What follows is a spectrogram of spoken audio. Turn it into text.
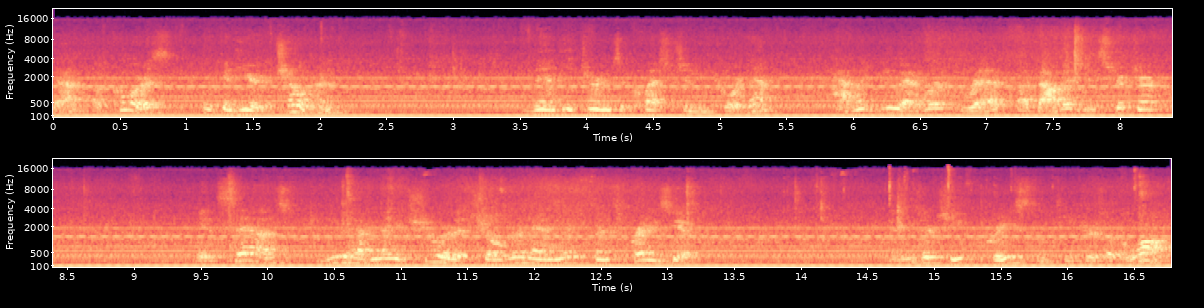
that, of course, who can hear the children. Then he turns a question toward them. Haven't you ever read about it in Scripture? It says, you have made sure that children and infants praise you. These are chief priests and teachers of the law.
